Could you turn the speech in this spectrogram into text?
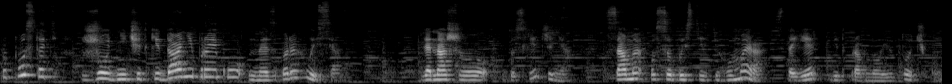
про постать, жодні чіткі дані про яку не збереглися. Для нашого дослідження саме особистість Гомера стає відправною точкою.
